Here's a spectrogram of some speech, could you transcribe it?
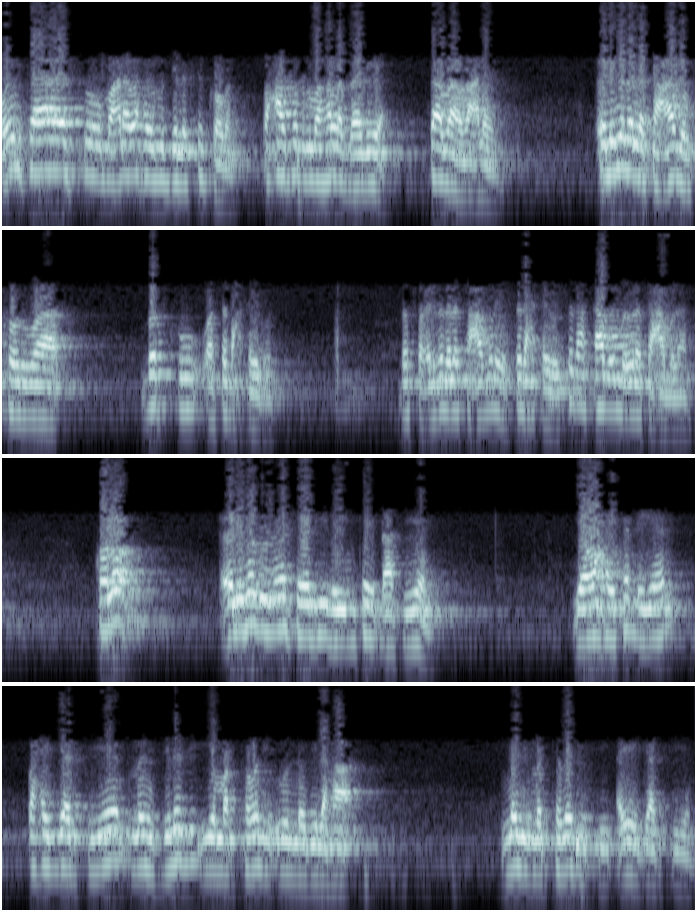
Oo intaasoo macnaa waxa mujalad ka kooban. Waxaasoo dhan ma hala baadiya. Saa maa macneen culimada la tacaamulkoodu waa dadku waa saddex qaybood. Dadka culimada la tacaamulaya saddex qaybood. Saddex qaab unbay ula tacaamulaan. Qolo culimadu meesheedii bay intay dhaafiyeen. Yaa waxay ka dhigeen waxay gaadhsiiyeen mansiladii iyo martabadii uu nebi lahaa. Nebi martabadiisii ayay gaadhsiiyeen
